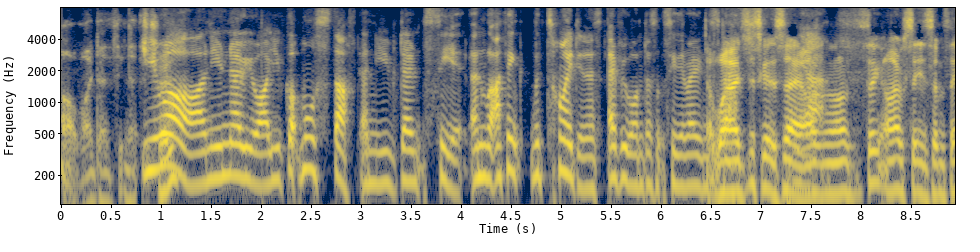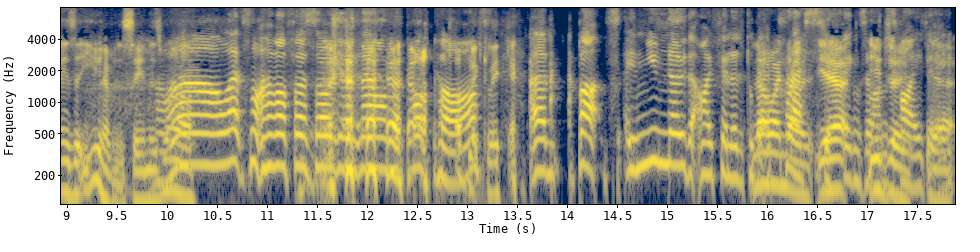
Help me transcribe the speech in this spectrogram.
Oh, I don't think that's true. You true. are, and you know you are. You've got more stuff, and you don't see it. And I think with tidiness, everyone doesn't see their own stuff. Well, I was just going to say, Yeah. I, I think I've seen some things that you haven't seen as well. Well, let's not have our first argument now on the podcast. Publicly. Um, but and you know that I feel a little No, bit know. oppressed Yeah, if things are you do. untidy. Yeah,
